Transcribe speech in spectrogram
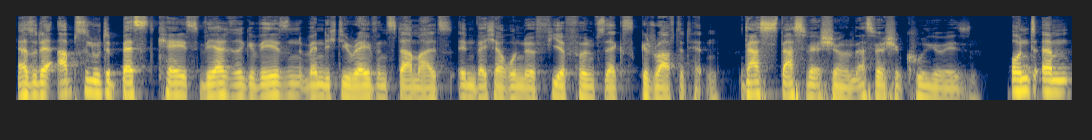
Also der absolute Best Case wäre gewesen, wenn dich die Ravens damals in welcher Runde 4, 5, 6 gedraftet hätten. Das, das wäre schon, das wäre schon cool gewesen. Und ähm,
